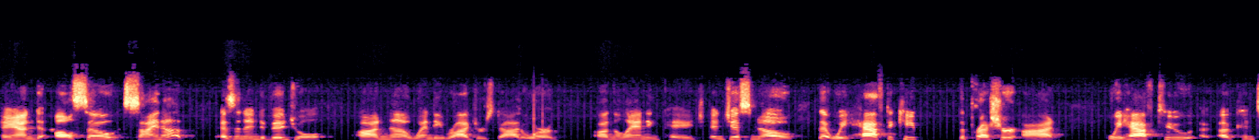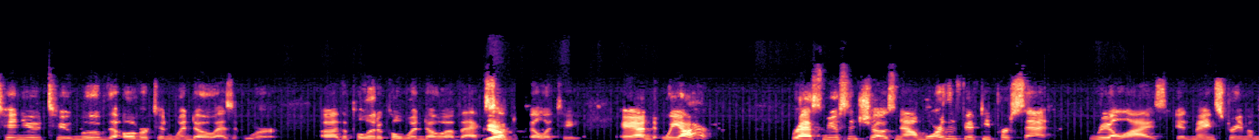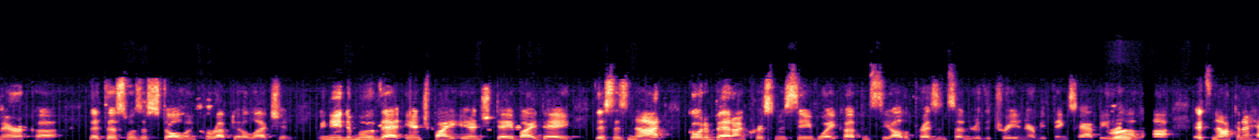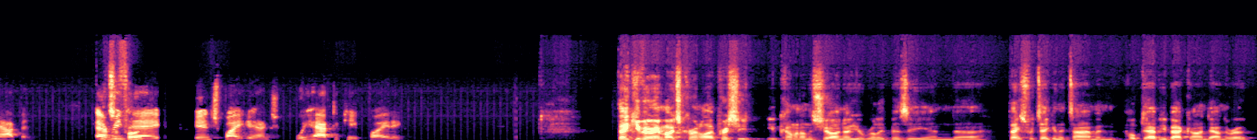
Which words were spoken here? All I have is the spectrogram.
And also sign up as an individual on uh, wendyrogers.org on the landing page. And just know that we have to keep the pressure on. We have to uh, continue to move the Overton window, as it were, uh, the political window of acceptability. And we are. Rasmussen shows now more than 50% realize in mainstream America that this was a stolen, corrupted election. We need to move that inch by inch, day by day. This is not go to bed on Christmas Eve, wake up and see all the presents under the tree and everything's happy, la Right. la. It's not going to happen. It's Every day, inch by inch, we have to keep fighting. Thank you very much, Colonel. I appreciate you coming on the show. I know you're really busy and uh, thanks for taking the time and hope to have you back on down the road.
